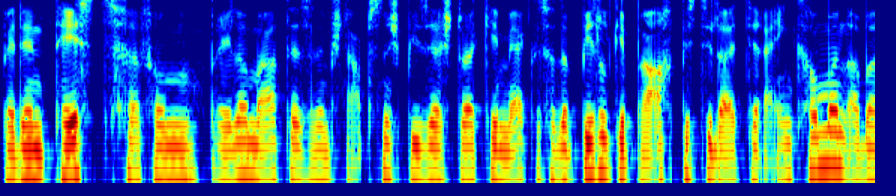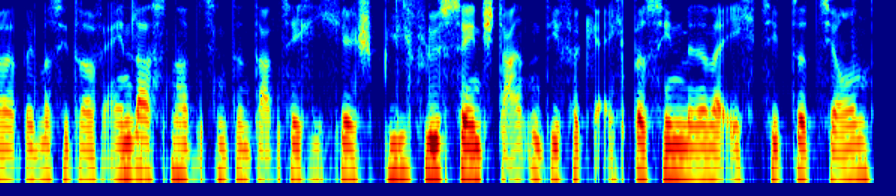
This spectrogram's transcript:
bei den Tests vom Prelomat, also dem Schnapsenspiel, sehr stark gemerkt. Es hat ein bisschen gebraucht, bis die Leute reinkommen, aber wenn man sich darauf einlassen hat, sind dann tatsächliche Spielflüsse entstanden, die vergleichbar sind mit einer Echtsituation,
